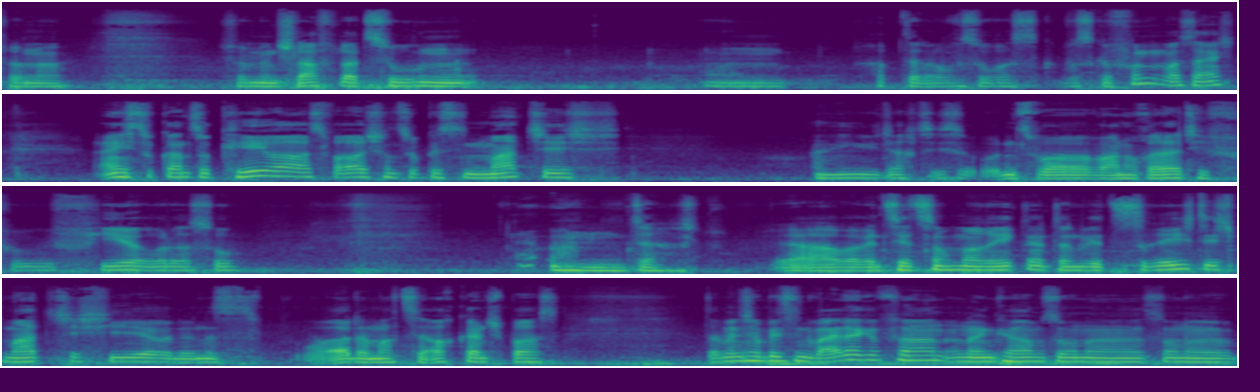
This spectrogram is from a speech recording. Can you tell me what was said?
schon, schon mir einen Schlafplatz suchen. Und habe dann auch sowas was gefunden, was eigentlich, eigentlich so ganz okay war. Es war schon so ein bisschen matschig. Und irgendwie dachte ich so, und zwar war noch relativ früh, vier oder so. Und ja, aber wenn es jetzt noch mal regnet, dann wird's richtig matschig hier und dann ist, boah, dann macht's ja auch keinen Spaß. Da bin ich ein bisschen weitergefahren und dann kam so eine, so eine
